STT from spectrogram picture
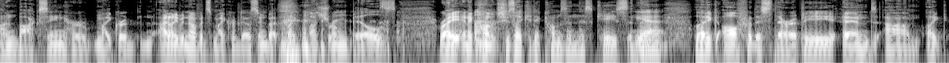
unboxing her micro. I don't even know if it's microdosing, but like mushroom pills. Right, and it comes. She's like, and it comes in this case, and Yeah. then like all for this therapy, and um, like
